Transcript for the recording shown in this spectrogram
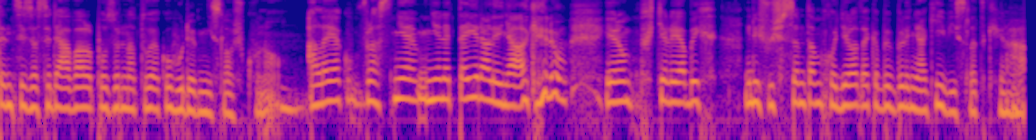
ten si zase dával pozor na tu jako hudební složku, no. Hmm. Ale jako vlastně mě netejrali nějak, jenom, jenom chtěli, abych, když už jsem tam chodila, tak aby byly nějaký výsledky. No. A,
